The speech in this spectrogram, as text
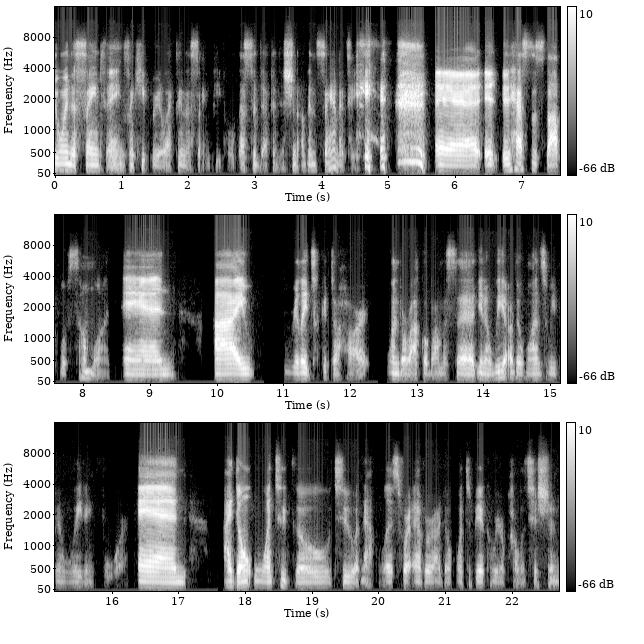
doing the same things and keep reelecting the same people. That's the definition of insanity. and it, it has to stop with someone. And I really took it to heart when Barack Obama said, you know, we are the ones we've been waiting for. And I don't want to go to Annapolis forever. I don't want to be a career politician.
